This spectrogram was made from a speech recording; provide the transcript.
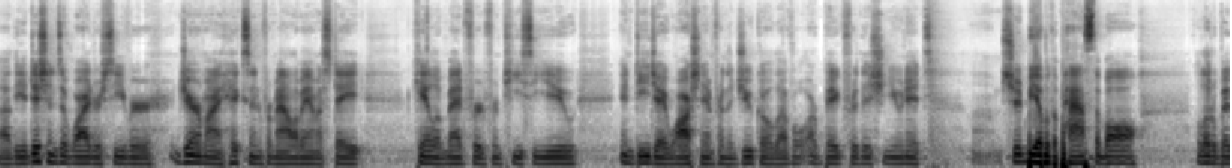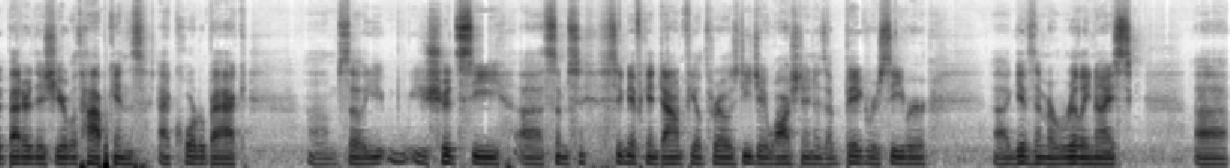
the additions of wide receiver Jeremiah Hickson from Alabama State, Caleb Medford from TCU, and DJ Washington from the JUCO level are big for this unit. Um, should be able to pass the ball a little bit better this year with Hopkins at quarterback. Um, so you you should see uh, some significant downfield throws. DJ Washington is a big receiver, uh, gives them a really nice uh,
